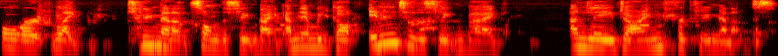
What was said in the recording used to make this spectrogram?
for like two minutes on the sleeping bag, and then we got into the sleeping bag and lay down for two minutes.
